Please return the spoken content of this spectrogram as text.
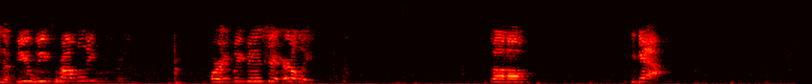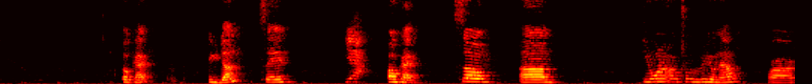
In a few weeks, probably, or if we finish it early. So, yeah. Okay. Are you done saying? Yeah. Okay. So, um, do you want to outro the video now, or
